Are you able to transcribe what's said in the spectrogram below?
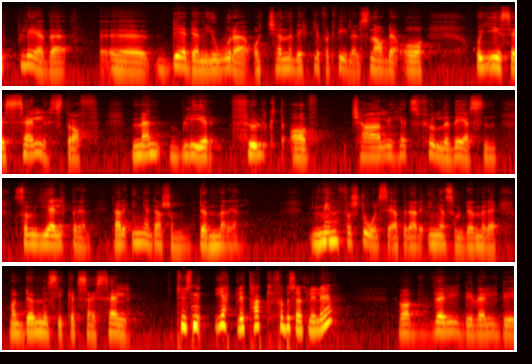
oppleve uh, det den gjorde, og kjenne virkelig fortvilelsen av det, og, og gi seg selv straff, men blir fulgt av kjærlighetsfulle vesen som hjelper en. Det er ingen der som dømmer en. Min forståelse er at det er ingen som dømmer deg. Man dømmer sikkert seg selv. Tusen hjertelig takk for besøket, Lilly. Det var veldig, veldig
